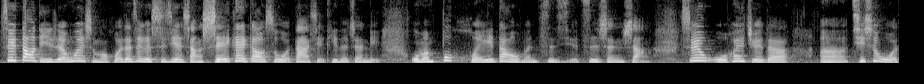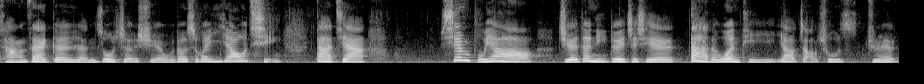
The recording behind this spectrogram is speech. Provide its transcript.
所以，到底人为什么活在这个世界上？谁可以告诉我大写 T 的真理？我们不回到我们自己的自身上，所以我会觉得，呃，其实我常在跟人做哲学，我都是会邀请大家，先不要觉得你对这些大的问题要找出绝。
